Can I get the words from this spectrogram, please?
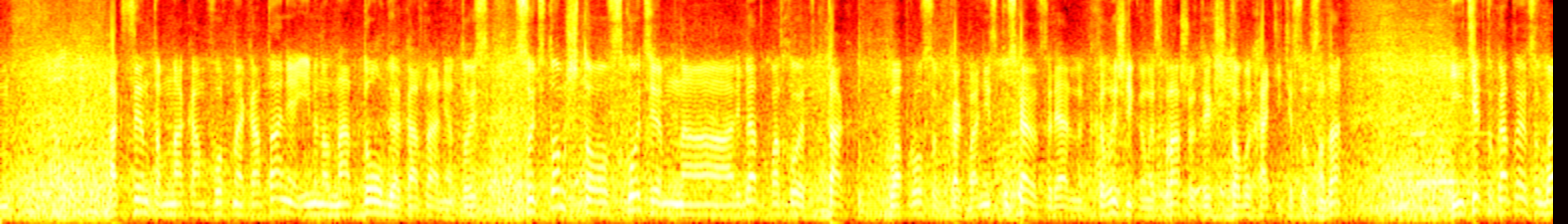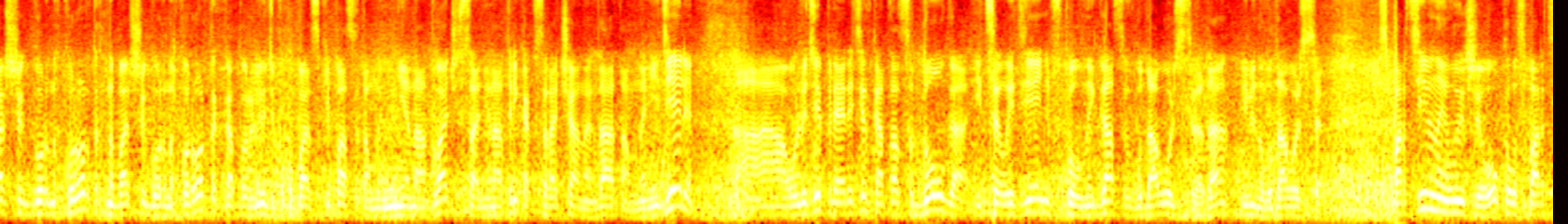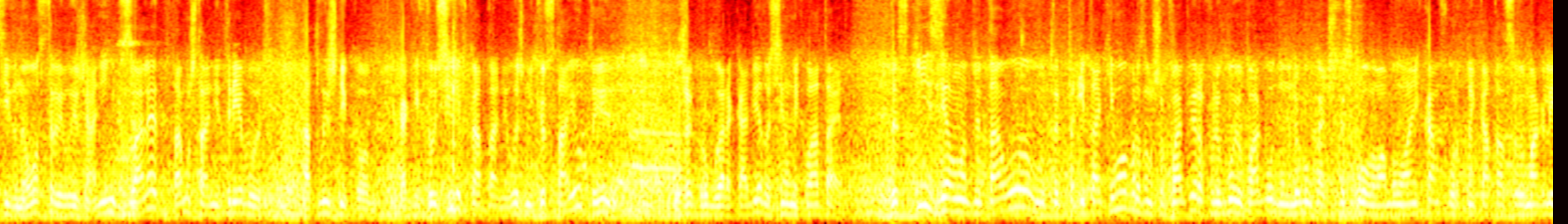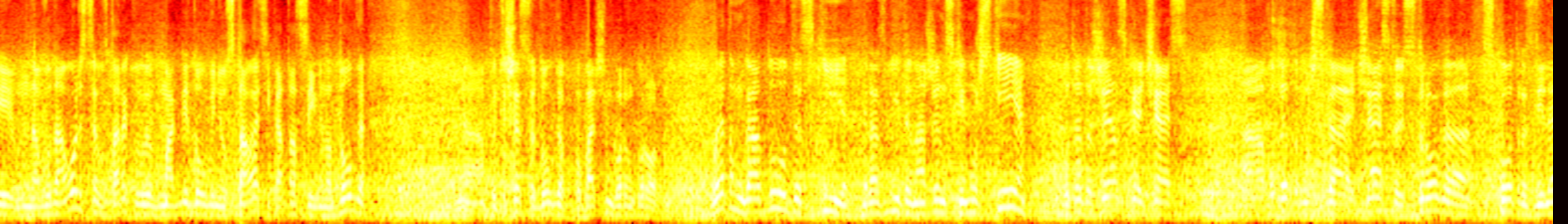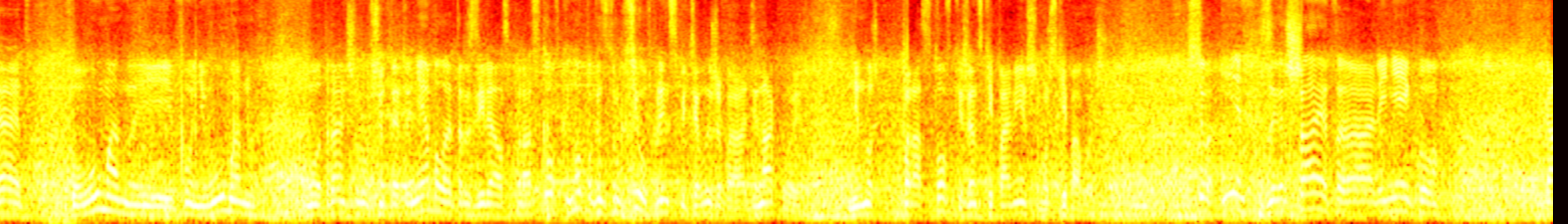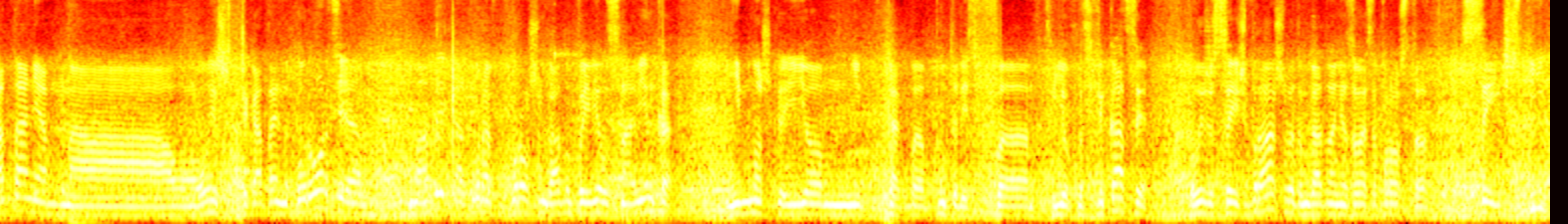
акцентом на комфортное катание, именно на долгое катание. То есть суть в том, что в Скотте э, ребята подходят так к вопросу, как бы они спускаются реально к лыжникам и спрашивают их, что вы хотите, собственно, да. И те, кто катаются в больших горных курортах, на больших горных курортах, которые люди покупают скипасы там не на 2 часа, не на 3, как в Сарачанах, да, там на неделе, а у людей приоритет кататься долго и целый день в полный газ и в удовольствие, да, именно в удовольствие. Спортивные лыжи, около спортивные, острые лыжи, они не позволяют, потому что они требуют от лыжников каких-то усилий в катании. Лыжники устают и уже, грубо говоря, к обеду сил не хватает. Доски сделаны для того, вот это, и таким образом, чтобы, во-первых, в любую погоду, на любом качестве склона вам было на них комфортно и кататься вы могли в удовольствие. Во-вторых, вы могли долго не уставать и кататься именно долго а, путешествия долго по большим горным курортам. В этом году доски разбиты на женские и мужские. Вот это женская часть, а вот это мужская часть. То есть строго Скотт разделяет full woman и funny woman. Вот раньше, в общем-то, это не было. Это разделялось по ростовке. Но по конструктиву, в принципе, те лыжи одинаковые. Немножко по ростовке, женские поменьше, мужские побольше. Все. И завершает э, линейку катания э, лыж для катания на курорте модель, которая в прошлом году появилась новинка. Немножко ее не, как бы путались в, в ее классификации. Лыжи Sage Brush. В этом году они называются просто Sage Ski.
